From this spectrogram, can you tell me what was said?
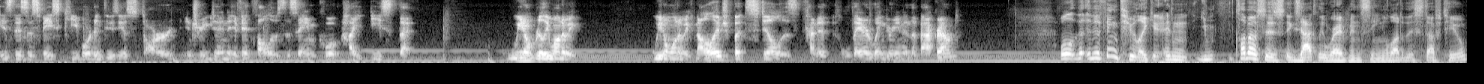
is this a space keyboard enthusiasts are intrigued in if it follows the same quote hype beast that we don't really want to we don't want to acknowledge but still is kind of there lingering in the background. Well, the, the thing too, like, and you, Clubhouse is exactly where I've been seeing a lot of this stuff too,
